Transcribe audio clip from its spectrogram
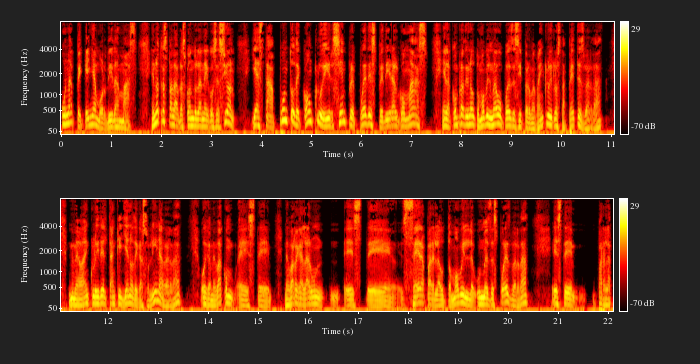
una pequeña mordida más. En otras palabras, cuando la negociación ya está a punto de concluir, siempre puedes pedir algo más. En la compra de un automóvil nuevo puedes decir, pero me va a incluir los tapetes, ¿verdad? Me va a incluir el tanque lleno de gasolina, ¿verdad? Oiga, me va a, este, me va a regalar un, este, cera para el automóvil un mes después, ¿verdad? Este, para la,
